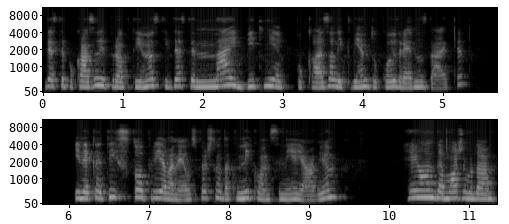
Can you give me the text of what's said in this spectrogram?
gde ste pokazali proaktivnost i gde ste najbitnije pokazali klijentu koju vrednost dajete. I neka je tih 100 prijava neuspešno, dakle niko vam se nije javio, e onda možemo da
